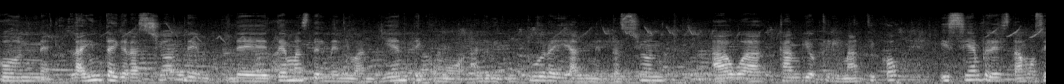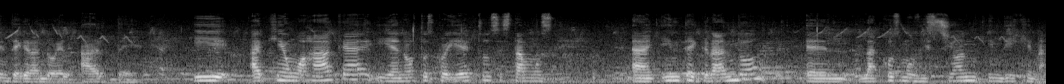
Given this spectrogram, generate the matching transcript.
con la integración de, temas del medio ambiente como agricultura y alimentación, agua, cambio climático y siempre estamos integrando el arte. Y aquí en Oaxaca y en otros proyectos estamos uh, integrando la cosmovisión indígena,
